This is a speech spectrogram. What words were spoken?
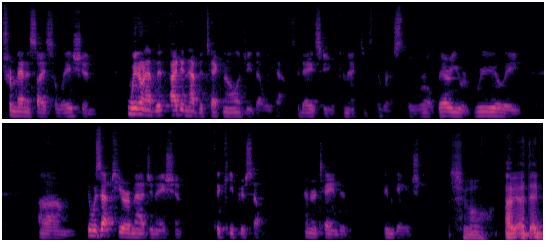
tremendous isolation. We don't have the. I didn't have the technology that we have today, so you're connected to the rest of the world. There, you were really. Um, it was up to your imagination to keep yourself entertained and engaged. Sure. I, I,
